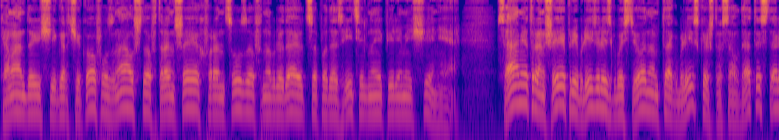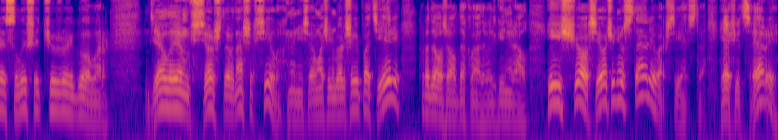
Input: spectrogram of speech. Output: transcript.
командующий Горчаков узнал, что в траншеях французов наблюдаются подозрительные перемещения. Сами траншеи приблизились к бастионам так близко, что солдаты стали слышать чужой говор. «Делаем все, что в наших силах, но несем очень большие потери», — продолжал докладывать генерал. «И еще все очень устали, ваше сиятельство, и офицеры,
